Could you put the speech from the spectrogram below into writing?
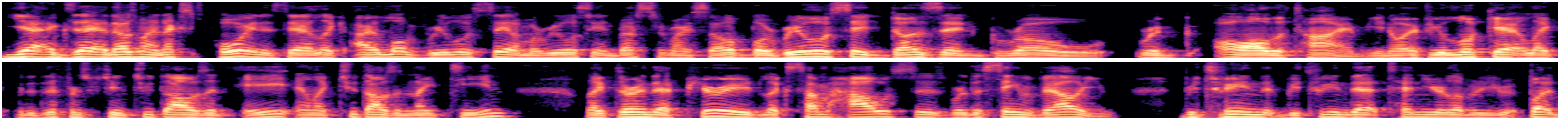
Yeah, exactly. That was my next point is that like I love real estate. I'm a real estate investor myself, but real estate doesn't grow all the time. You know, if you look at like the difference between 2008 and like 2019, like during that period, like some houses were the same value. between between that 10 year level but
